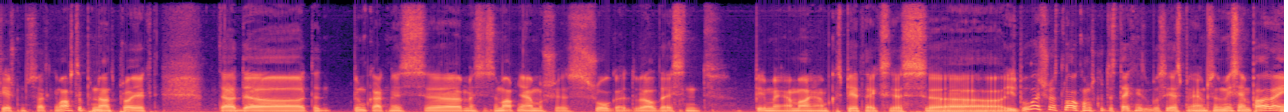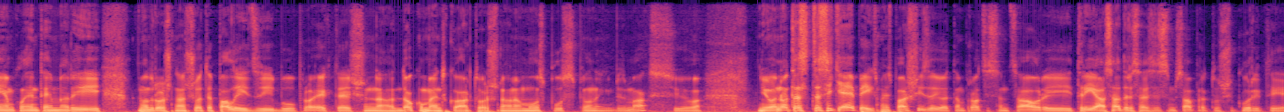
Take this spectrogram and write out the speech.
tieši pirms svētkiem apstiprināti projekti. Tad, tad pirmkārt mēs, mēs esam apņēmušies šogad vēl desmit pirmajām mājām, kas pieteiksies uh, izbūvēt šos laukumus, kur tas tehniski būs iespējams. Un visiem pārējiem klientiem arī nodrošināt šo palīdzību projektēšanā, dokumentu kārtošanā no mūsu puses pilnīgi bez maksas. Jo, jo nu, tas, tas ir ķēpīgs. Mēs paši izējot tam procesam cauri trijās adresēs, esam sapratuši, kuri tie,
